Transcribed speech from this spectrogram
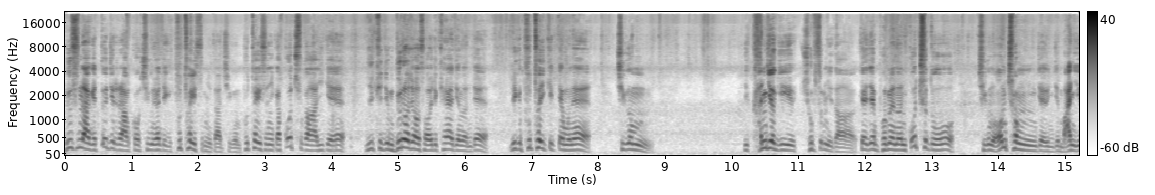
느슨하게 뜨지를 않고 지금 현재 붙어 있습니다. 지금 붙어 있으니까 고추가 이게 이렇게 지금 늘어져서 이렇게 해야 되는데 이렇게 붙어 있기 때문에 지금 이 간격이 좁습니다. 그래서 이제 보면은 고추도 지금 엄청 이제, 이제 많이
